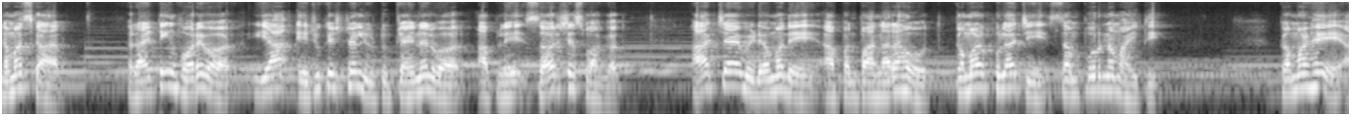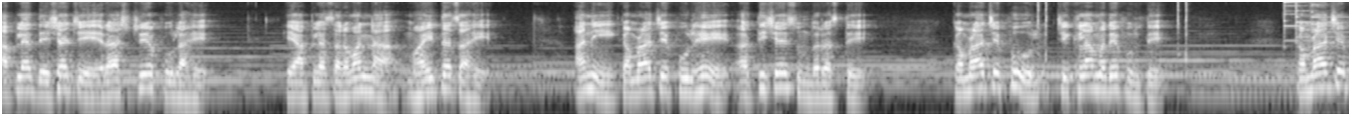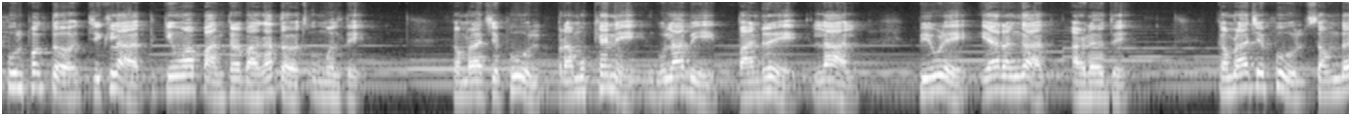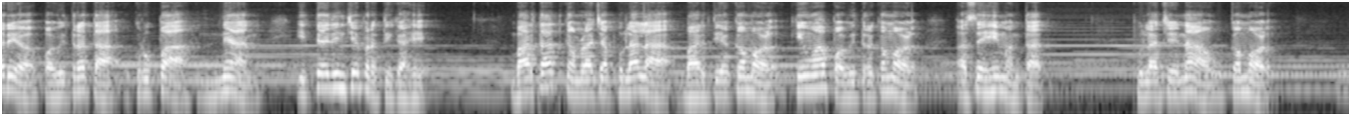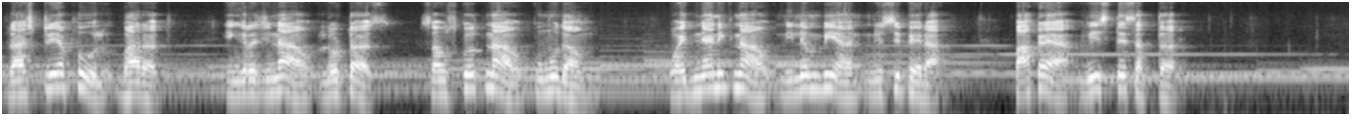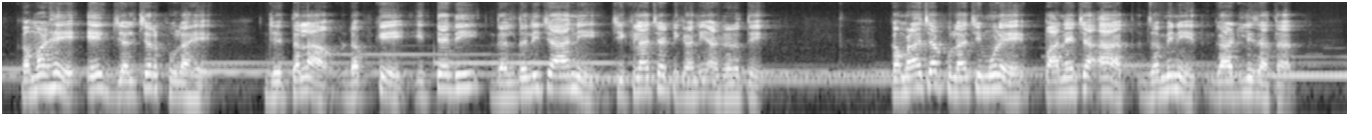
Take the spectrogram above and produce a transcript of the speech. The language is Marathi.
नमस्कार. रायटिंग फॉर एव्हर या एज्युकेशनल यूट्यूब चॅनलवर आपले सहर्ष स्वागत. आजच्या या व्हिडिओमध्ये आपण पाहणार आहोत कमळ फुलाची संपूर्ण माहिती. कमळ हे आपल्या देशाचे राष्ट्रीय फूल आहे. हे आपल्या सर्वांना माहीतच आहे. आणि कमळाचे फूल हे अतिशय सुंदर असते. कमळाचे फूल चिखलामध्ये फुलते. कमळाचे फूल फक्त चिखलात किंवा पाणथळ भागातच उमलते. कमळाचे फूल प्रामुख्याने गुलाबी पांढरे लाल पिवळे या रंगात आढळते. कमळाचे फूल सौंदर्य पवित्रता कृपा ज्ञान इत्यादींचे प्रतीक आहे. भारतात कमळाच्या फुलाला भारतीय कमळ किंवा पवित्र कमळ असेही म्हणतात. फुलाचे नाव कमळ. राष्ट्रीय फूल भारत. इंग्रजी नाव लोटस संस्कृत नाव कुमुदम वैज्ञानिक नाव निलंबियन न्युसिफेरा पाकळ्या वीस ते सत्तर. कमळ हे एक जलचर फूल आहे जे तलाव डबके इत्यादी दलदलीच्या आणि चिखलाच्या ठिकाणी आढळते. कमळाच्या फुलाची मुळे पाण्याच्या आत जमिनीत गाडली जातात.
